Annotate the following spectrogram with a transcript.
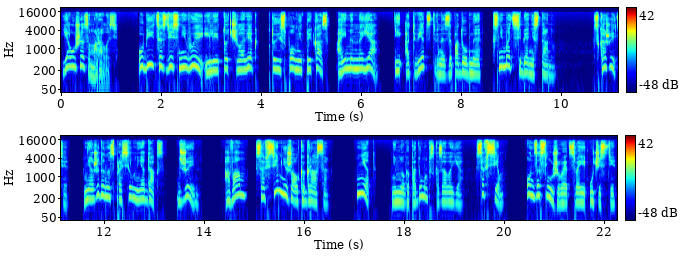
Я уже заморалась. Убийца здесь не вы или тот человек, кто исполнит приказ, а именно я. И ответственность за подобное снимать с себя не стану. Скажите, неожиданно спросил меня Дакс, Джейн, а вам совсем не жалко Граса? Нет, Немного подумав, сказала я. «Совсем. Он заслуживает своей участи.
